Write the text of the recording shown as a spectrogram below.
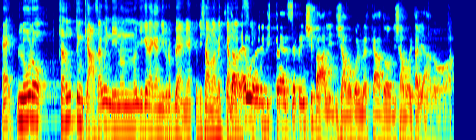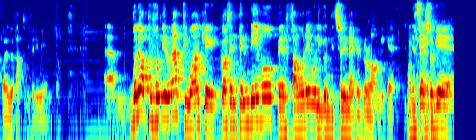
eh, loro c'hanno tutto in casa, quindi non, non, gli crea grandi problemi, ecco, diciamo, la mettiamo esatto, È una delle differenze principali, diciamo, col mercato, diciamo, italiano a quale tu hai fatto riferimento. Eh, volevo approfondire un attimo anche cosa intendevo per favorevoli condizioni macroeconomiche, okay. nel senso che eh,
